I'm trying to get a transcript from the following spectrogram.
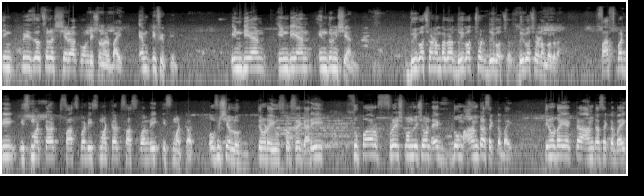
তিন পিস সেরা bike MT fifteen Indian Indian Indonesian দুই বছর নাম্বার করা, দুই বছর দুই বছর দুই বছর নাম্বার করা। First party smart card first party smart card first party smart card official লোক তেনারা ইউজ করছে। গাড়ি সুপার ফ্রেশ কন্ডিশন একদম আনটাস একটা বাইক তিনোটাই একটা আনটাস একটা বাইক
